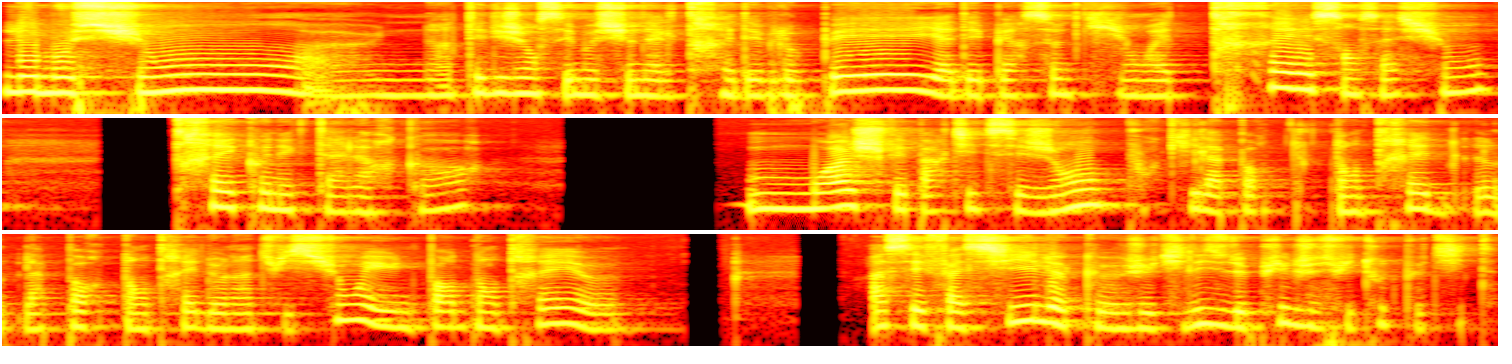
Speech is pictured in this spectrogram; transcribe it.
l'émotion, euh, une intelligence émotionnelle très développée. Il y a des personnes qui vont être très sensation, très connectées à leur corps. Moi, je fais partie de ces gens pour qui la porte d'entrée, de l'intuition est une porte d'entrée euh, assez facile que j'utilise depuis que je suis toute petite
